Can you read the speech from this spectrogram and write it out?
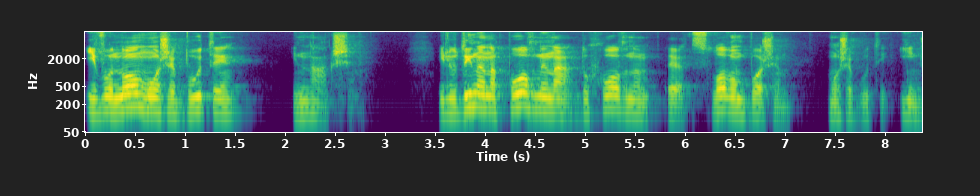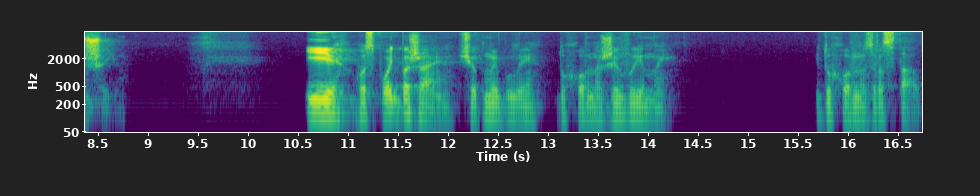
І воно може бути інакшим. І людина, наповнена духовним е, Словом Божим, може бути іншою. І Господь бажає, щоб ми були духовно живими і духовно зростали.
